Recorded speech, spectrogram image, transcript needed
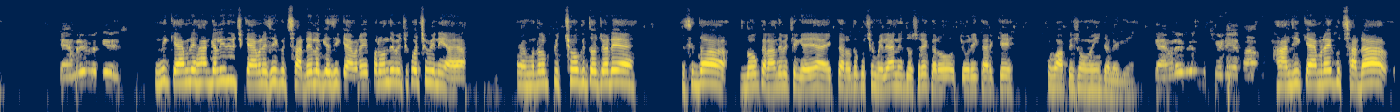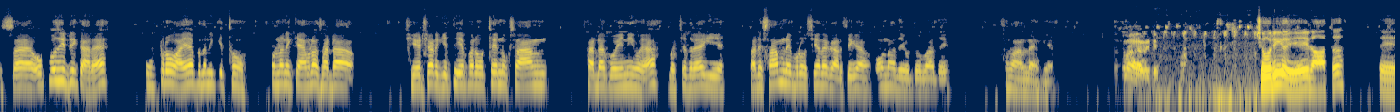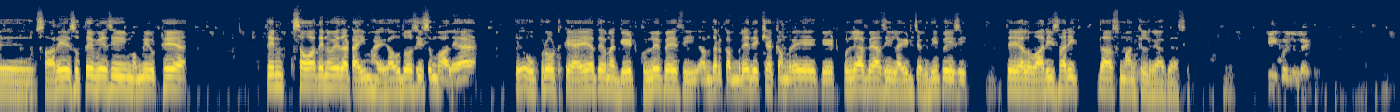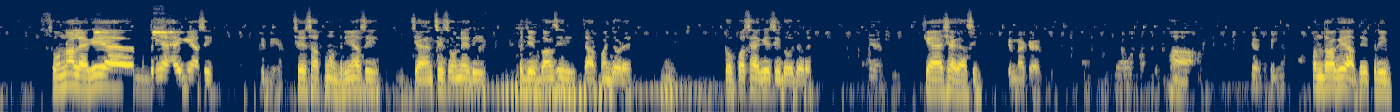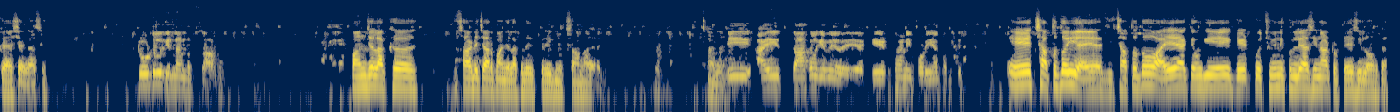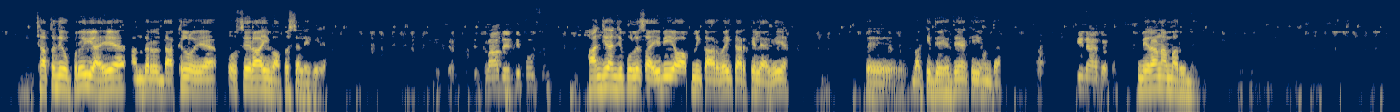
ਕੈਮਰੇ ਵੀ ਲੱਗੇ ਹੋਏ ਸੀ? ਨਹੀਂ ਕੈਮਰੇ ਹਾਂ ਗਲੀ ਦੇ ਵਿੱਚ ਕੈਮਰੇ ਸੀ ਕੁਝ ਸਾਡੇ ਲੱਗੇ ਸੀ ਕੈਮਰੇ ਪਰ ਉਹਦੇ ਵਿੱਚ ਕੁਝ ਵੀ ਨਹੀਂ ਆਇਆ। ਅਹ ਮਤਲਬ ਪਿੱਛੋਂ ਕਿਤੋਂ ਚੜਿਆ ਹੈ ਤੇ ਸਿੱਧਾ ਦੋ ਘਰਾਂ ਦੇ ਵਿੱਚ ਗਏ ਆ ਇੱਕ ਘਰੋਂ ਤਾਂ ਕੁਝ ਮਿਲਿਆ ਨਹੀਂ ਦੂਸਰੇ ਘਰੋਂ ਚੋਰੀ ਕਰਕੇ ਉਹ ਵਾਪਸ ਉਵੇਂ ਹੀ ਚਲੇ ਗਏ ਕੈਮਰੇ ਵੀ ਛੇੜੇ ਆ ਤਾਂ? ਹਾਂਜੀ ਕੈਮਰੇ ਕੁਝ ਸਾਡਾ ਓਪੋਜ਼ਿਟ ਹੀ ਘਰ ਹੈ ਉੱਪਰੋਂ ਆਇਆ ਪਤਾ ਨਹੀਂ ਕਿੱਥੋਂ ਉਹਨਾਂ ਨੇ ਕੈਮਰਾ ਸਾਡਾ ਛੇੜਛਾੜ ਕੀਤੀ ਹੈ ਪਰ ਉੱਥੇ ਨੁਕਸਾਨ ਸਾਡਾ ਕੋਈ ਨਹੀਂ ਹੋਇਆ ਬਚਤ ਰਹਿ ਗਈ ਹੈ। ਸਾਡੇ ਸਾਹਮਣੇ ਪੜੋਸੀਆਂ ਦਾ ਘਰ ਸੀਗਾ ਉਹਨਾਂ ਦੇ ਉਦੋਂ ਬਾਅਦ ਇਹ। ਸਮਾਨ ਲੈ ਗਿਆ ਵੀਰੇ? ਚੋਰੀ ਹੋਈ ਹੈ ਰਾਤ ਤੇ ਸਾਰੇ ਸੁੱਤੇ ਪਏ ਸੀ ਮੰਮੀ ਉੱਠੇ ਆ। ਤਿੰਨ ਸਵਾ ਤਿੰਨ ਵਜੇ ਦਾ ਟਾਈਮ ਹੈਗਾ ਉਦੋਂ ਅਸੀਂ ਸੰਭਾਲਿਆ ਤੇ ਉੱਪਰ ਉੱਠ ਕੇ ਆਏ ਆ ਤੇ ਉਹਨਾਂ ਗੇਟ ਖੁੱਲੇ ਪਏ ਸੀ। ਅੰਦਰ ਕਮਰੇ ਦੇਖਿਆ ਕਮਰੇ ਗੇਟ ਖੁੱਲਿਆ ਪਿਆ ਸੀ ਲਾਈਟ ਜਗਦੀ ਪਈ ਸੀ ਤੇ ਅਲਵਾਰੀ ਸਾਰੀ ਦਾ ਸਮਾਨ ਖਿਲ ਰਿਹਾ ਪਿਆ ਸੀ। ਕੀ ਕੁਝ ਲੈ ਗਏ? ਸੋਨਾ ਲੈ ਗਏ ਆ ਮੁੰਦਰੀਆਂ ਹੈਗੀਆਂ ਸੀ। ਕਿੰਨੀਆਂ? 6-7 ਮੁੰਦਰੀਆਂ ਸੀ ਚੈਨ ਸੀ ਸੋਨੇ ਦੀ। ਪਜੇਬਾਂ ਸੀ ਚਾਰ ਪੰਜ ਜੋੜੇ ਟੋਪਸ ਹੈਗੇ ਸੀ ਦੋ ਜੋੜੇ। ਕੈਸ਼ ਹੈਗਾ ਸੀ। ਕਿੰਨਾ ਕੈਸ਼ ਹਾਂ। ਕਿੰਨਾ? 15000 ਦੇ ਕਰੀਬ ਕੈਸ਼ ਹੈਗਾ ਸੀ। ਟੋਟਲ ਕਿੰਨਾ ਨੁਕਸਾਨ 5 ਲੱਖ 4.5 5 ਲੱਖ ਦੇ ਕਰੀਬ ਨੁਕਸਾਨ ਹੋਇਆ ਜੀ। ਹਾਂਜੀ। ਇਹ ਆਏ ਦਾਖਲ ਕਿਵੇਂ ਹੋਏ ਆ? ਗੇਟ ਥਾਣੀ ਪੌੜੀਆਂ ਤੋਂ ਕਿੱਥੇ? ਇਹ ਛੱਤ ਤੋਂ ਹੀ ਆਏ ਆ ਜੀ। ਛੱਤ ਤੋਂ ਆਏ ਆ ਕਿਉਂਕਿ ਇਹ ਗੇਟ ਕੁਝ ਵੀ ਨਹੀਂ ਖੁੱਲਿਆ ਸੀ ਨਾ ਟੁੱਟੇ ਸੀ ਲੋਕ। ਛੱਤ ਦੇ ਉੱਪਰੋਂ ਹੀ ਆਏ ਆ ਅੰਦਰ ਦਾਖਲ ਹੋਏ ਆ ਉਸੇ ਰਾਹ ਹੀ ਵਾਪਸ ਚਲੇ ਗਏ ਆ। ਇਤਲਾਹ ਦੇਤੀ ਪੁਲਿਸ ਨੂੰ? ਹਾਂਜੀ ਹਾਂਜੀ ਪੁਲਿਸ ਆਈ ਰਹੀ ਆ ਉਹ ਆਪਣੀ ਕਾਰਵਾਈ ਕਰਕੇ ਲੈ ਗਏ ਆ। ਤੇ ਬਾਕੀ ਦੇਖਦੇ ਆ ਕੀ ਹੁੰਦਾ। ਕੀ ਨਾਮ ਹੈ ਤੁਹਾਡਾ? ਮੇਰਾ ਨਾਮ ਅਰੁਣ ਹੈ ਜੀ।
